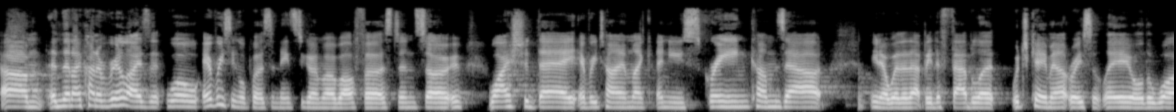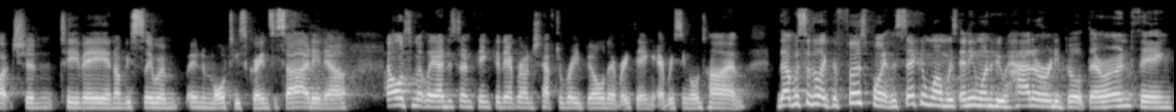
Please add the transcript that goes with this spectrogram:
Um, and then I kind of realized that, well, every single person needs to go mobile first. And so why should they every time like a new screen comes out, you know, whether that be the phablet, which came out recently or the watch and TV. And obviously we're in a multi-screen society now. Ultimately, I just don't think that everyone should have to rebuild everything every single time. That was sort of like the first point. And the second one was anyone who had already built their own thing.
